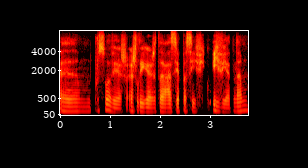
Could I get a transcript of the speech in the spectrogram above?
Um, por sua vez, as ligas da Ásia Pacífico e Vietnã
